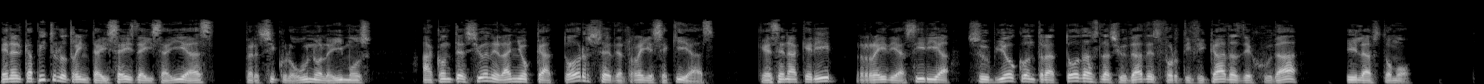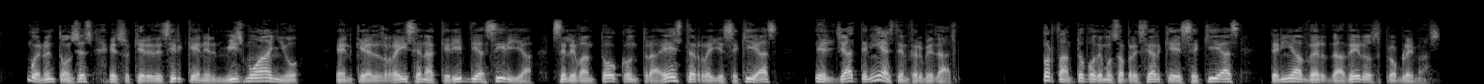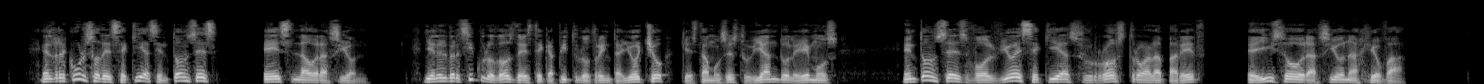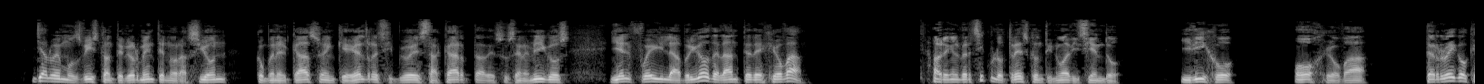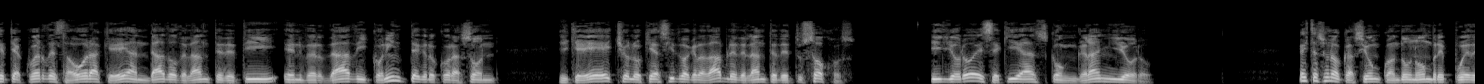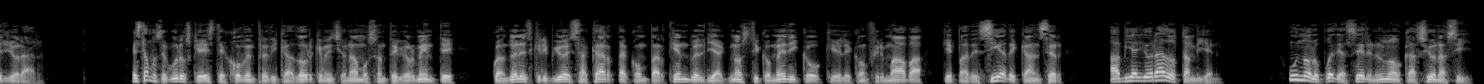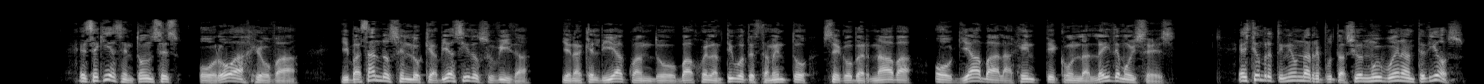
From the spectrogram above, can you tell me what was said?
En el capítulo treinta y seis de Isaías, versículo uno leímos, Aconteció en el año catorce del rey Ezequías, que Sennacherib, rey de Asiria, subió contra todas las ciudades fortificadas de Judá y las tomó. Bueno, entonces, eso quiere decir que en el mismo año en que el rey Sennacherib de Asiria se levantó contra este rey Ezequías, él ya tenía esta enfermedad. Por tanto, podemos apreciar que Ezequías tenía verdaderos problemas. El recurso de Ezequías entonces es la oración. Y en el versículo dos de este capítulo treinta y ocho que estamos estudiando leemos Entonces volvió Ezequías su rostro a la pared e hizo oración a Jehová. Ya lo hemos visto anteriormente en oración, como en el caso en que él recibió esa carta de sus enemigos, y él fue y la abrió delante de Jehová. Ahora en el versículo tres continúa diciendo, y dijo, Oh Jehová, te ruego que te acuerdes ahora que he andado delante de ti en verdad y con íntegro corazón, y que he hecho lo que ha sido agradable delante de tus ojos. Y lloró Ezequías con gran lloro. Esta es una ocasión cuando un hombre puede llorar. Estamos seguros que este joven predicador que mencionamos anteriormente, cuando él escribió esa carta compartiendo el diagnóstico médico que le confirmaba que padecía de cáncer, había llorado también. Uno lo puede hacer en una ocasión así. Ezequías entonces oró a Jehová, y basándose en lo que había sido su vida, y en aquel día cuando bajo el Antiguo Testamento se gobernaba o guiaba a la gente con la ley de Moisés, este hombre tenía una reputación muy buena ante Dios.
